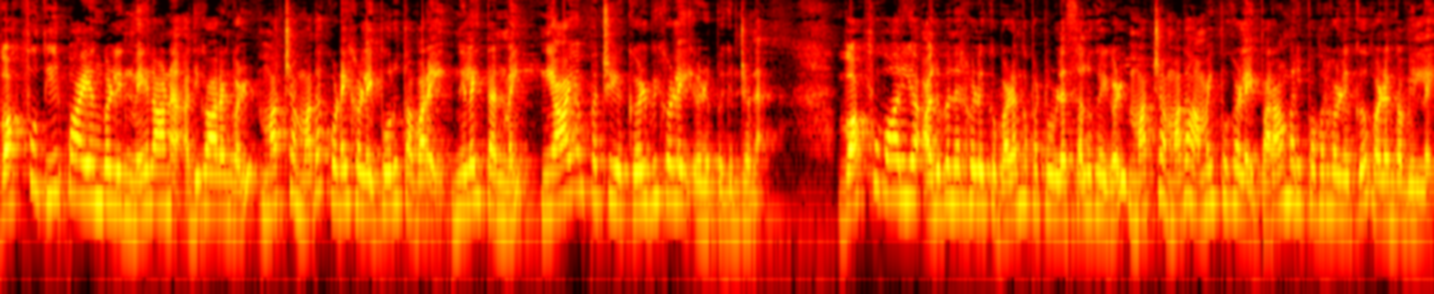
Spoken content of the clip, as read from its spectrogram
வக்ஃபு தீர்ப்பாயங்களின் மேலான அதிகாரங்கள் மற்ற மத கொடைகளை பொறுத்தவரை நிலைத்தன்மை நியாயம் பற்றிய கேள்விகளை எழுப்புகின்றன. வக்ஃபு வாரிய அலுவலர்களுக்கு வழங்கப்பட்டுள்ள சலுகைகள் மற்ற மத அமைப்புகளை பராமரிப்பவர்களுக்கு வழங்கவில்லை.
